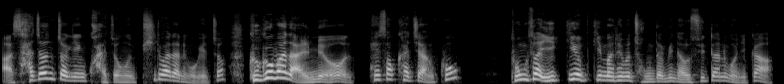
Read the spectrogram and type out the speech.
아, 사전적인 과정은 필요하다는 거겠죠. 그것만 알면 해석하지 않고 동사 있기 없기만 하면 정답이 나올 수 있다는 거니까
